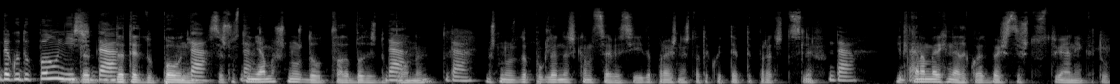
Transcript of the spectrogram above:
Да го допълниш, да, да. да те допълни. Да, Всъщност да. ти нямаш нужда от това да бъдеш допълнен. Да, Имаш нужда да погледнеш към себе си и да правиш нещата, които теб те правят щастлив. да. И така Да. намерих неда, което беше също състояние като,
